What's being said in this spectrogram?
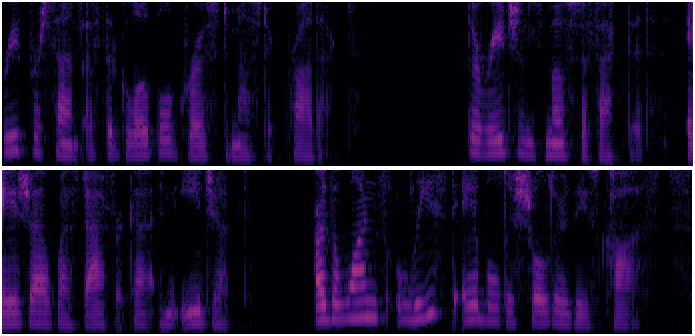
3% of the global gross domestic product. The regions most affected, Asia, West Africa, and Egypt, are the ones least able to shoulder these costs.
